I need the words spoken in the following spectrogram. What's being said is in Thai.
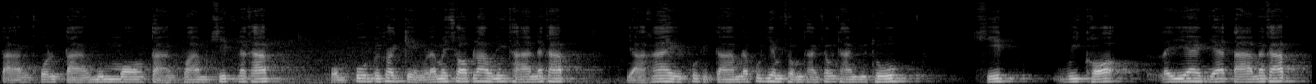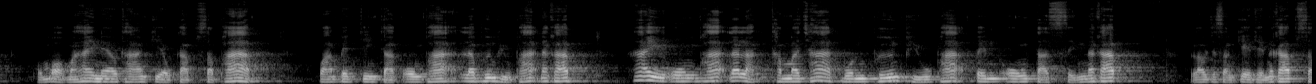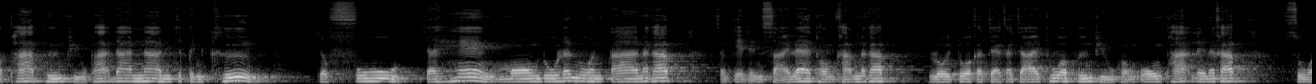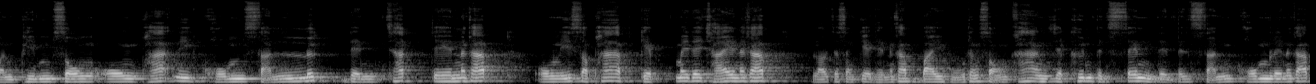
ต่างคนต่างมุมมองต่างความคิดนะครับ ผมพูดไม่ค่อยเก่งและไม่ชอบเล่านิทานนะครับ อยากให้ผู้ติดตามและผู้เยี่ยมชมทางช่องทาง YouTube คิดวิเคราะห์ และแยกแยะตามนะครับ ผมออกมาให้แนวทางเกี่ยวกับสภาพ ความเป็นจริงจากองค์พระและพื้นผิวพระนะครับ ให้องค์พระและหลักธรรมชาติบนพื้นผิวพระเป็นองค์ตัดสินนะครับ เราจะสังเกตเห็นนะครับ สภาพพื้นผิวพระด้านหน้านี่จะเป็นคลื่นจะฟูจะแห้งมองดูและนวลตานะครับ สังเกตเห็นสายแร่ทองคำนะครับโรยตัวกระแจกกระจายทั่วพื้นผิวขององค์พระเลยนะครับ ส่วนพิมพ์ทรงองค์พระนี่คมสันลึกเด่นชัดเจนนะครับ องค์นี้สภาพเก็บไม่ได้ใช้นะครับ เราจะสังเกตเห็นนะครับ ใบหูทั้งสองข้างนี่จะขึ้นเป็นเส้นเด่นเป็นสันคมเลยนะครับ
